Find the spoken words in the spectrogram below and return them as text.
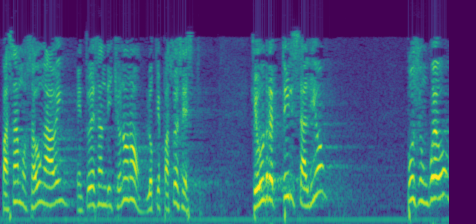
pasamos a un ave, entonces han dicho, no, no, lo que pasó es esto, que un reptil salió, puso un huevo,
